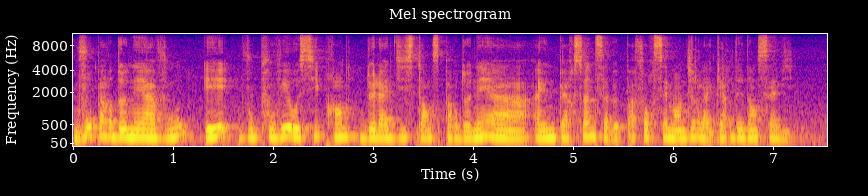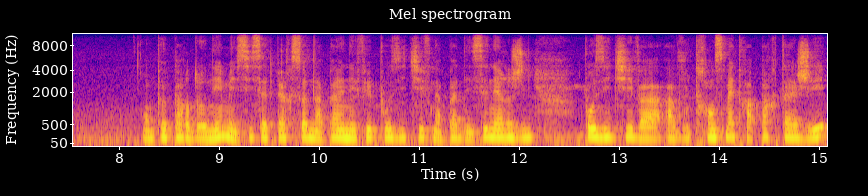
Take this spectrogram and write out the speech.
vous pardonner à vous et vous pouvez aussi prendre de la distance. Pardonner à, à une personne, ça ne veut pas forcément dire la garder dans sa vie on peut pardonner, mais si cette personne n'a pas un effet positif, n'a pas des énergies positives à, vous transmettre, à partager.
